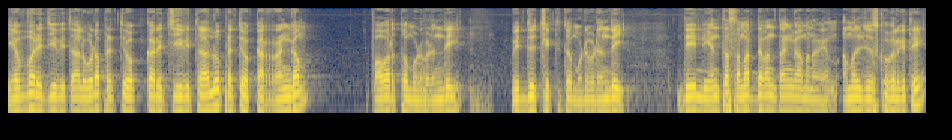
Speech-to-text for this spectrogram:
ఎవ్వరి జీవితాలు కూడా ప్రతి ఒక్కరి జీవితాలు ప్రతి ఒక్క రంగం పవర్తో ముడిపడింది విద్యుత్ శక్తితో ముడిపడింది. దీన్ని ఎంత సమర్థవంతంగా మనం అమలు చేసుకోగలిగితే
